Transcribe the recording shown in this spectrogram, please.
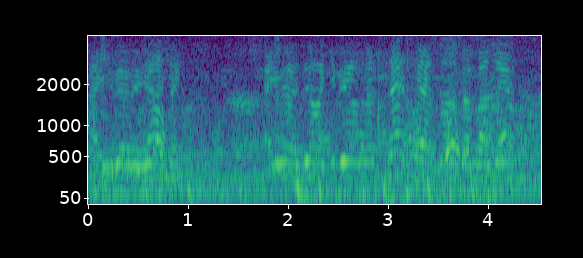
How you better be? I think. How you better do? Like you did on that set pass on that there.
